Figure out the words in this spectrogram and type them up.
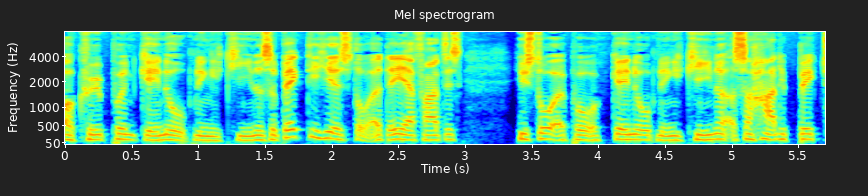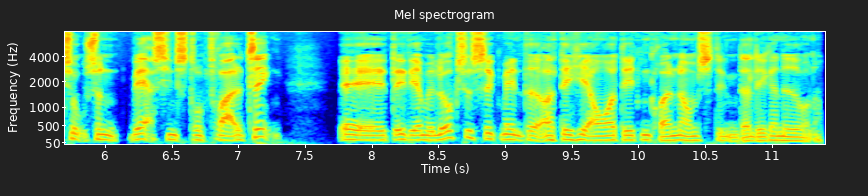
at købe på en genåbning i Kina. Så begge de her historier, det er faktisk historie på genåbning i Kina, og så har de begge to sådan hver sin strukturelle ting. Øh, det der med luksussegmentet, og det herovre, det er den grønne omstilling, der ligger nedunder.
